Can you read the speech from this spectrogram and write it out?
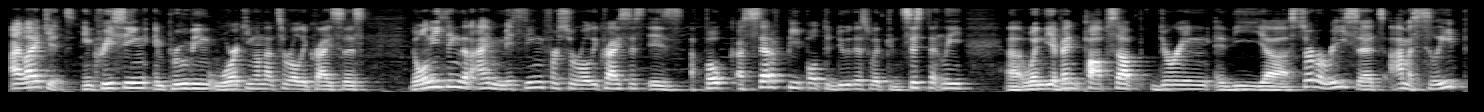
I like it. Increasing, improving, working on that Ceroli Crisis. The only thing that I'm missing for Ceroli Crisis is a, folk, a set of people to do this with consistently. Uh, when the event pops up during the uh, server resets, I'm asleep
